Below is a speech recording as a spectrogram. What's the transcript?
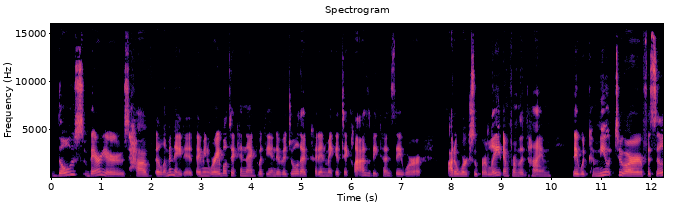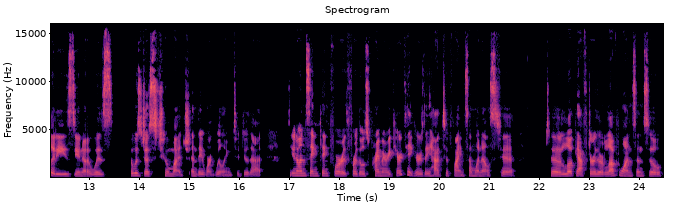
those barriers have eliminated. I mean, we're able to connect with the individual that couldn't make it to class because they were out of work super late and from the time they would commute to our facilities you know it was it was just too much and they weren't willing to do that. You know and same thing for for those primary caretakers they had to find someone else to to look after their loved ones and so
